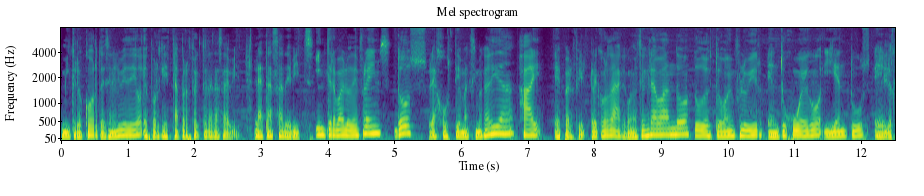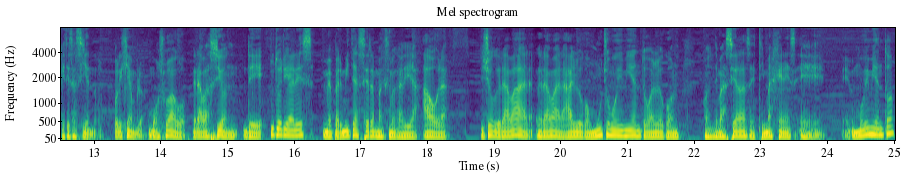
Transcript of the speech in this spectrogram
microcortes en el video, es porque está perfecta la tasa de bits. La tasa de bits. Intervalo de frames, 2, ajuste máxima calidad, high es perfil. Recordá que cuando estés grabando, todo esto va a influir en tu juego y en tus eh, lo que estés haciendo. Por ejemplo, como yo hago grabación de tutoriales, me permite hacer máxima calidad. Ahora, si yo grabar, grabar algo con mucho movimiento o algo con, con demasiadas este, imágenes eh, en movimiento,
